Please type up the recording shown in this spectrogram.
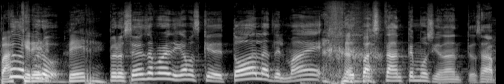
va a Bueno, querer pero- ver. Pero Seven Samurai, digamos que de todas las del Mae, es bastante emocionante. O sea,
